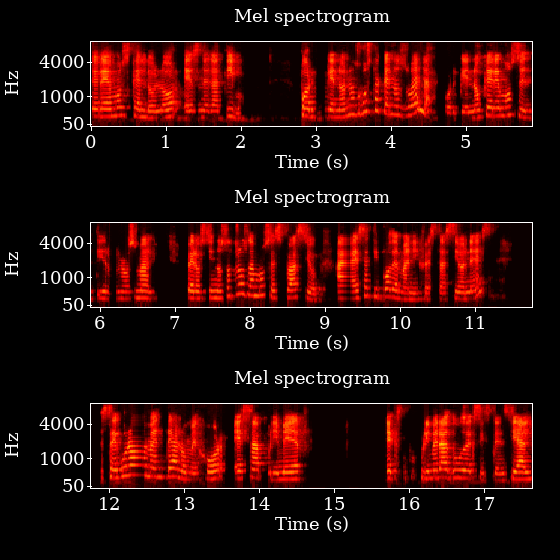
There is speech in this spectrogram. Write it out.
creemos que el dolor es negativo, porque no nos gusta que nos duela, porque no queremos sentirnos mal. Pero si nosotros damos espacio a ese tipo de manifestaciones, seguramente a lo mejor esa primer, primera duda existencial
